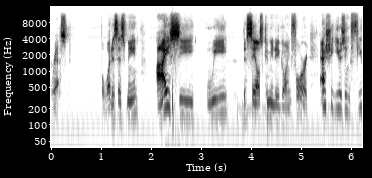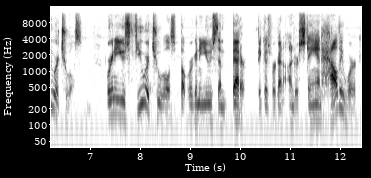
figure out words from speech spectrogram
risk. But what does this mean? I see we, the sales community going forward, actually using fewer tools. We're going to use fewer tools, but we're going to use them better because we're going to understand how they work,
